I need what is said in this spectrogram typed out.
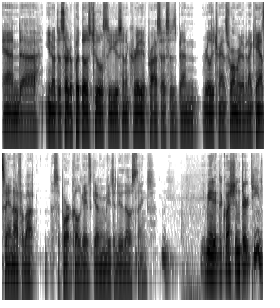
and uh, you know, to sort of put those tools to use in a creative process has been really transformative. And I can't say enough about the support Colgate's given me to do those things. You made it to question 13.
